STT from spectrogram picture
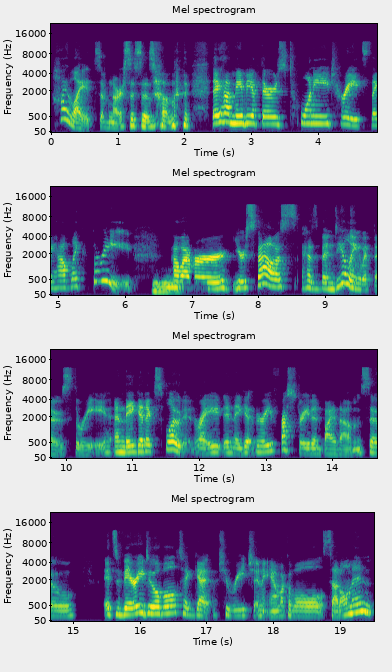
highlights of narcissism. they have maybe if there's 20 traits, they have like 3 mm-hmm. However, your spouse has been dealing with those three and they get exploded, right? And they get very frustrated by them. So it's very doable to get to reach an amicable settlement.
